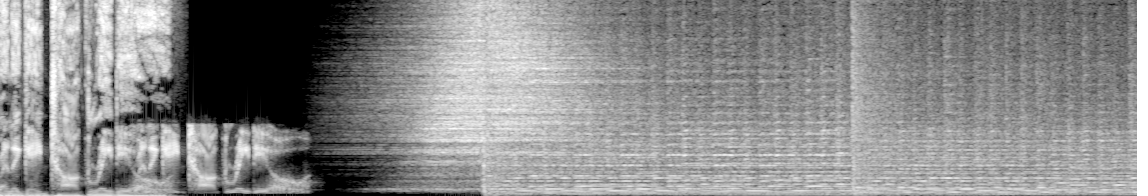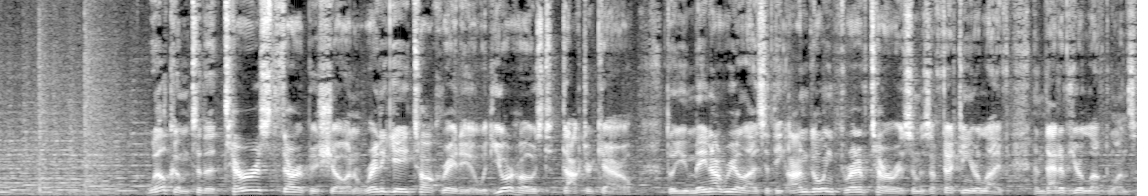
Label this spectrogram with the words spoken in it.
Renegade Talk Radio. Renegade Talk Radio. Welcome to the Terrorist Therapist Show on Renegade Talk Radio with your host, Dr. Carol. Though you may not realize that the ongoing threat of terrorism is affecting your life and that of your loved ones.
